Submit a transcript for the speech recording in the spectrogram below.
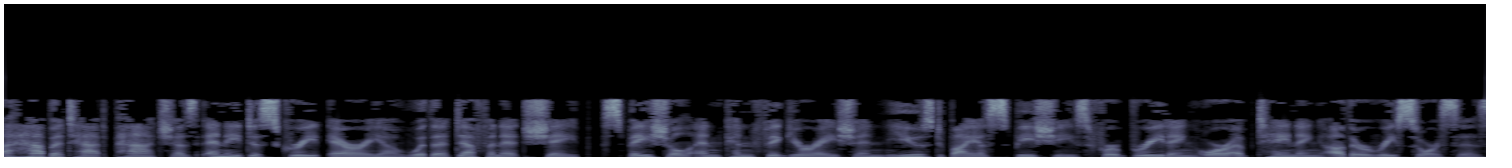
A habitat patch is any discrete area with a definite shape, spatial and configuration used by a species for breeding or obtaining other resources.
